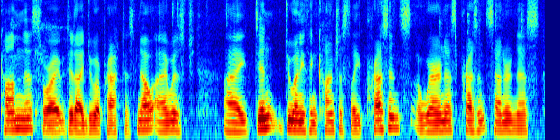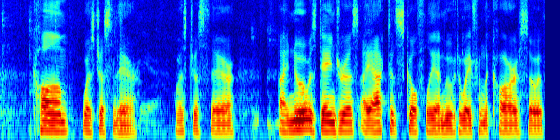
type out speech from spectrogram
calmness, or I, did I do a practice? No, I was. I didn't do anything consciously. Presence, awareness, present centeredness, calm was just there. Was just there. I knew it was dangerous. I acted skillfully. I moved away from the car, so if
